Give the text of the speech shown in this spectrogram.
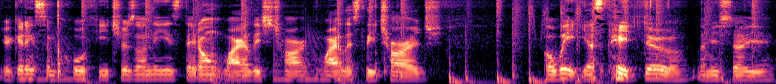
you're getting some cool features on these. They don't wireless char wirelessly charge. Oh wait, yes they do. Let me show you.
